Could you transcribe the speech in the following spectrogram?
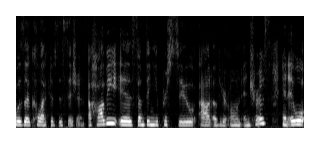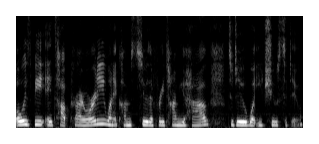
was a collective decision. A hobby is something you pursue out of your own interest, and it will always be a top priority when it comes to the free time you have to do what you choose to do.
